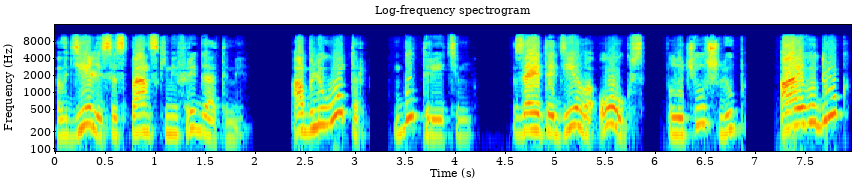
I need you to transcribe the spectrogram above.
в деле с испанскими фрегатами, а Блюотер был третьим. За это дело Оукс получил шлюп, а его друг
